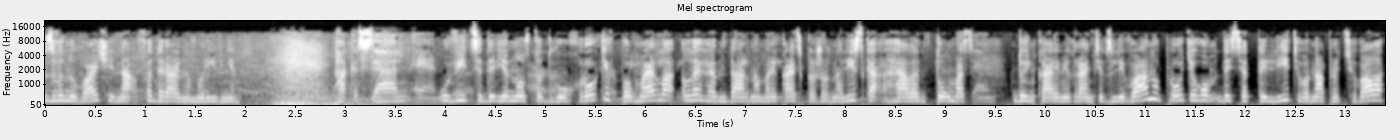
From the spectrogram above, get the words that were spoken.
звинувачень на федеральному рівні. У віці 92 років померла легендарна американська журналістка Гелен Томас. Донька емігрантів з Лівану протягом десятиліть вона працювала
